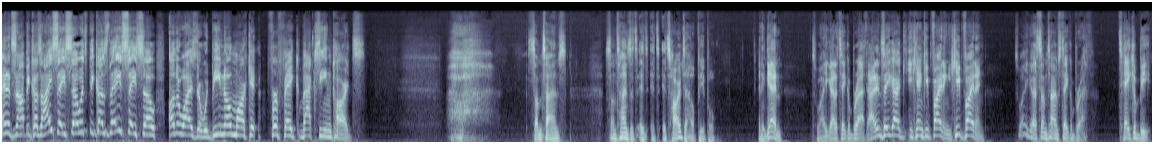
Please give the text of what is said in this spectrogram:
And it's not because I say so, it's because they say so. Otherwise, there would be no market for fake vaccine cards. sometimes, sometimes it's, it's, it's hard to help people. And again, that's why you got to take a breath. I didn't say you got you can't keep fighting. You keep fighting. That's why you got to sometimes take a breath. Take a beat.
